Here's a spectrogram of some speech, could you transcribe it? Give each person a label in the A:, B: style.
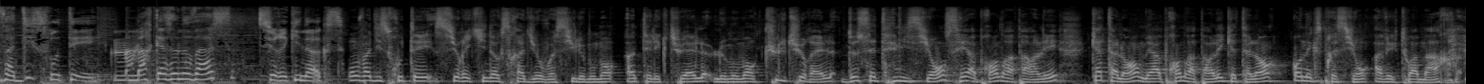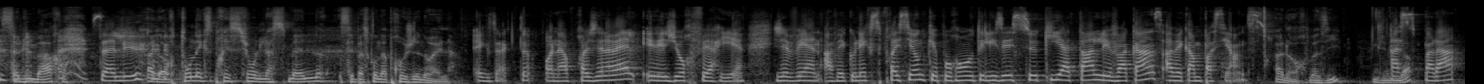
A: va disfruter. Marc Casanovas sur Equinox.
B: On va disfruter sur Equinox Radio. Voici le moment intellectuel, le moment culturel de cette émission. C'est apprendre à parler catalan, mais apprendre à parler catalan en expression avec toi, Marc. Salut, Marc.
C: Salut.
B: Alors, ton expression de la semaine, c'est parce qu'on approche de Noël.
C: Exact. On approche de Noël et des jours fériés. Je viens avec une expression que pourront utiliser ceux qui attendent les vacances avec impatience.
B: Alors, vas-y.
